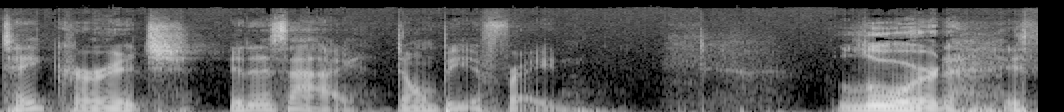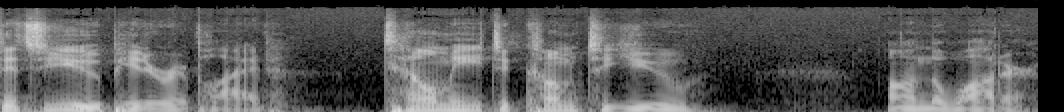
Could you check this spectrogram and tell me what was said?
Take courage, it is I. Don't be afraid. Lord, if it's you, Peter replied, tell me to come to you on the water.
